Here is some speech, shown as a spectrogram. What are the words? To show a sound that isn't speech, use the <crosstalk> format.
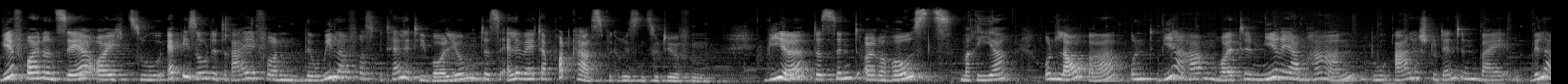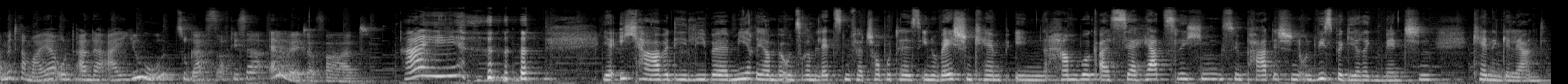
Wir freuen uns sehr, euch zu Episode 3 von The Wheel of Hospitality Volume des Elevator Podcasts begrüßen zu dürfen. Wir, das sind eure Hosts Maria und Laura und wir haben heute Miriam Hahn, duale Studentin bei Villa Mittermeier und an der IU, zu Gast auf dieser Elevatorfahrt. Hi! <laughs> Ja, ich habe die liebe Miriam bei unserem letzten Fair Job Hotels Innovation Camp in Hamburg als sehr herzlichen, sympathischen und wissbegierigen Menschen kennengelernt.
